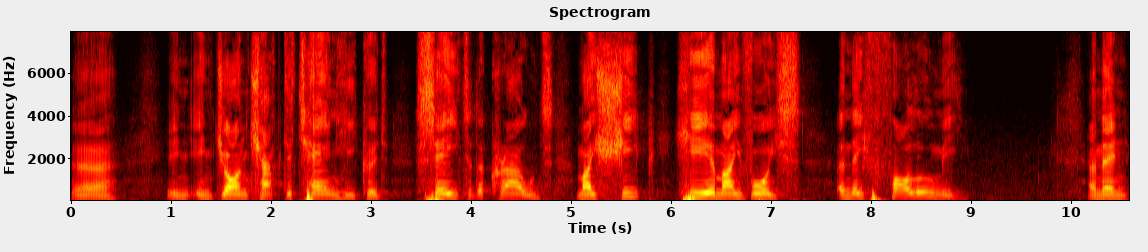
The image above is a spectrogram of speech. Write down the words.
Uh, in, in John chapter 10, he could say to the crowds, My sheep hear my voice and they follow me. And then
